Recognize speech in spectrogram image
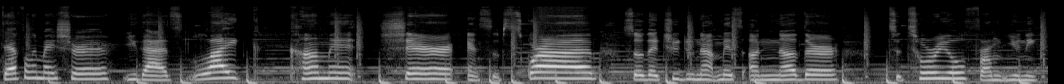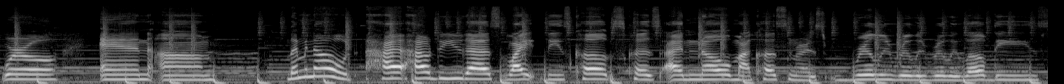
Definitely make sure you guys like, comment, share, and subscribe so that you do not miss another tutorial from Younyq World and um, let me know how, how do you guys like these cups? Because i know my customers really really really love these.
